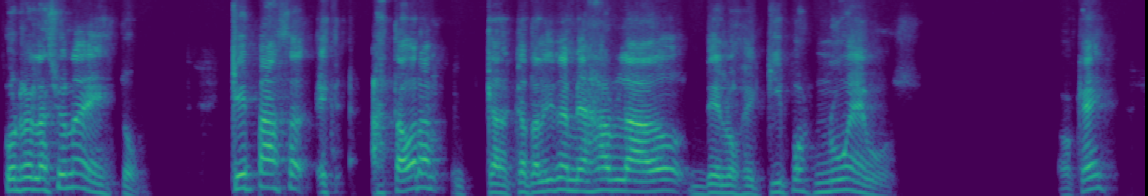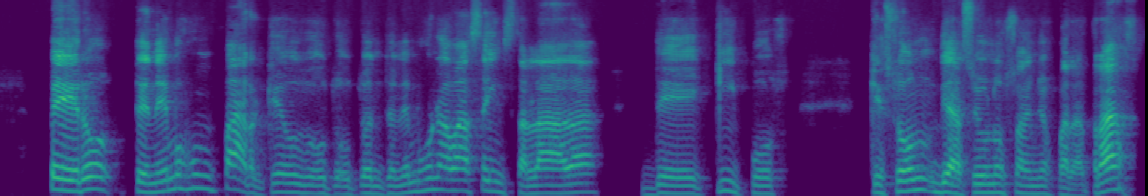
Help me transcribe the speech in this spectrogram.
Con relación a esto, ¿Qué pasa? Hasta ahora, Catalina, me has hablado de los equipos nuevos, ¿ok? Pero tenemos un parque o, tenemos una base instalada de equipos que son de hace unos años para atrás.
